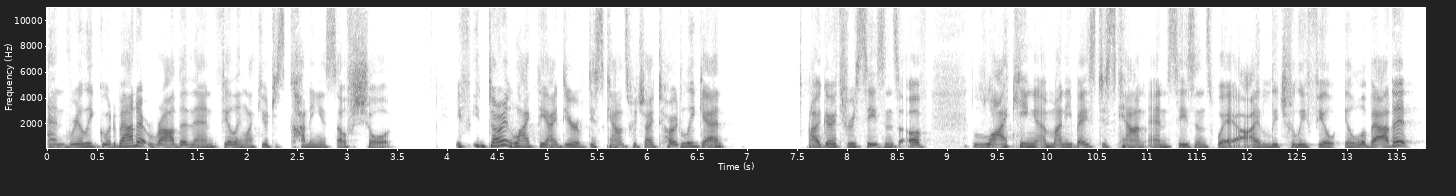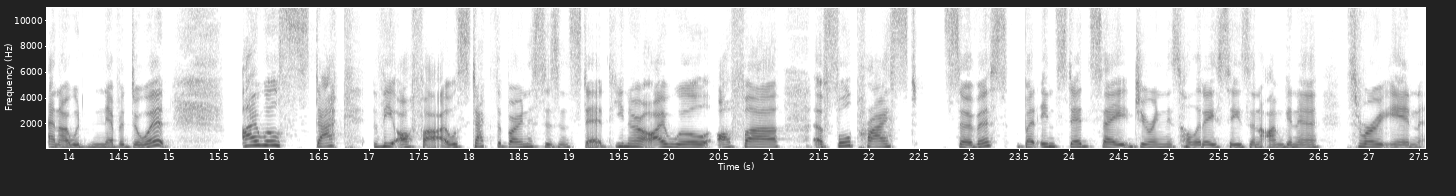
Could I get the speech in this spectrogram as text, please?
and really good about it rather than feeling like you're just cutting yourself short. If you don't like the idea of discounts, which I totally get, I go through seasons of liking a money based discount and seasons where I literally feel ill about it and I would never do it. I will stack the offer. I will stack the bonuses instead. You know, I will offer a full priced service, but instead say during this holiday season, I'm going to throw in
